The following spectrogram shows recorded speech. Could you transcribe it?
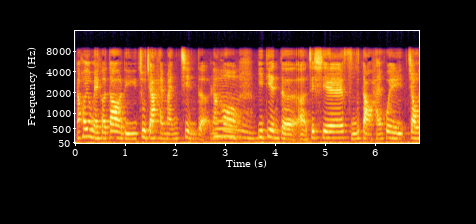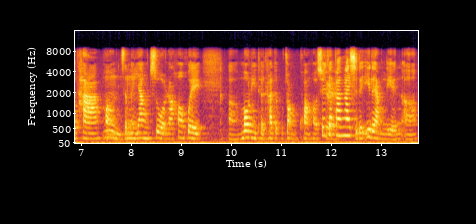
然后又媒合到离住家还蛮近的，然后伊甸的呃这些辅导还会教他哈怎么样做，然后会呃 monitor 他的状况哈，所以在刚开始的一两年啊。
